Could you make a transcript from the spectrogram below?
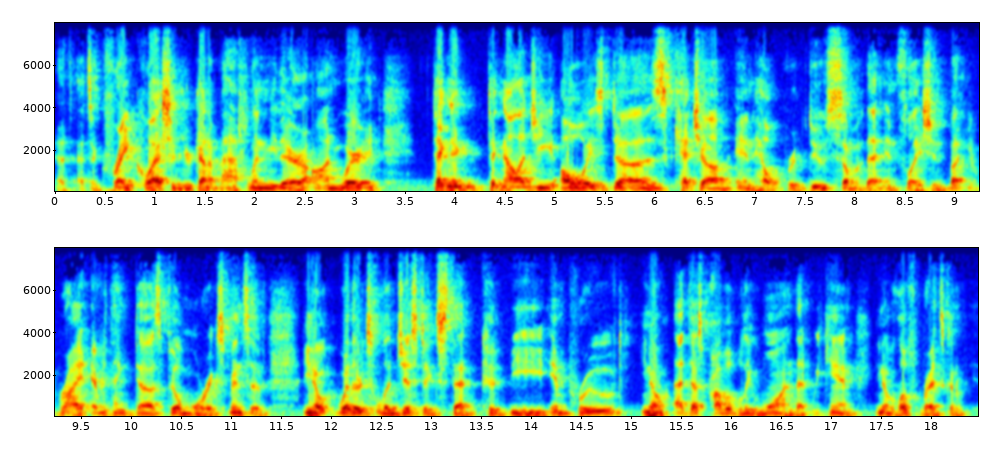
that's a great question. You're kind of baffling me there on where it, Technology always does catch up and help reduce some of that inflation. But you're right, everything does feel more expensive. You know, whether it's logistics that could be improved, you know, that, that's probably one that we can, you know, loaf of bread's going to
